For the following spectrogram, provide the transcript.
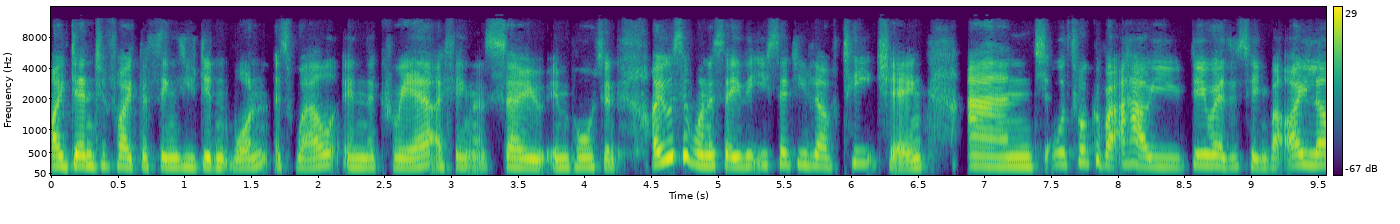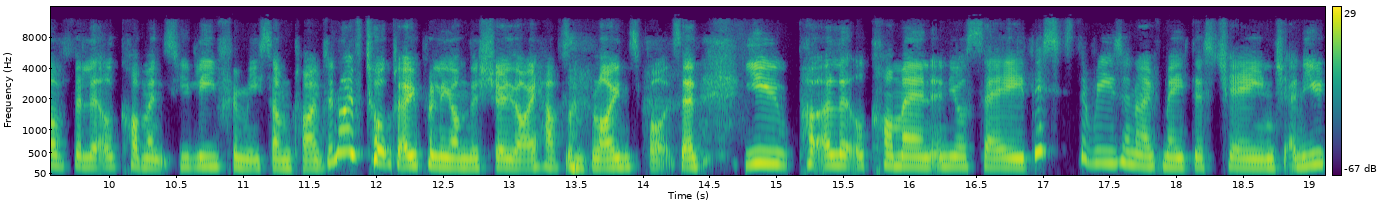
identified the things you didn't want as well in the career. I think that's so important. I also want to say that you said you love teaching, and we'll talk about how you do editing, but I love the little comments you leave for me sometimes. And I've talked openly on the show that I have some blind spots, and you put a little comment and you'll say, This is the reason I've made this change. And you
